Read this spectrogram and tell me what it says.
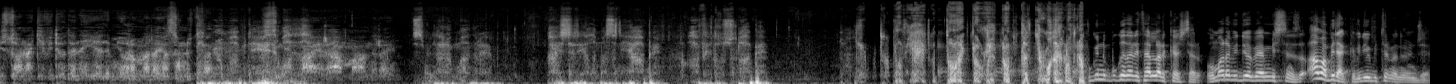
Bir sonraki videoda ne yiyelim yorumlara yazın lütfen. Bismillahirrahmanirrahim. Bismillahirrahmanirrahim. Kayseri yalamasını ya abi. Afiyet olsun abi. Bugün bu kadar yeterli arkadaşlar. Umarım video beğenmişsinizdir. Ama bir dakika videoyu bitirmeden önce.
